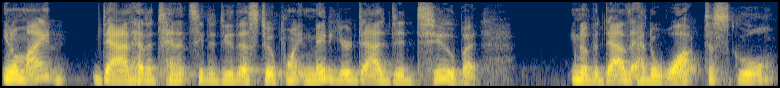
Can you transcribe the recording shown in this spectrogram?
you know, my dad had a tendency to do this to a point, and maybe your dad did too, but you know, the dad that had to walk to school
